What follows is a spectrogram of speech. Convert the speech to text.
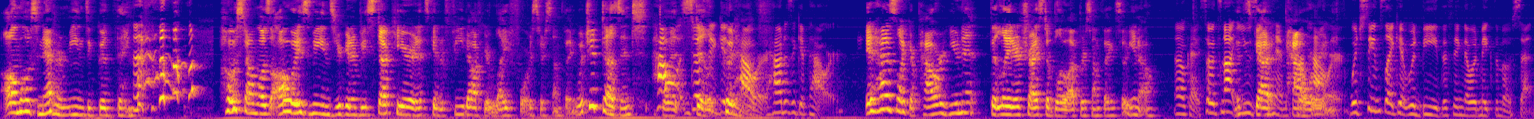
almost never means a good thing. host almost always means you're going to be stuck here and it's going to feed off your life force or something, which it doesn't. How does it get power? have. How does it get power? It has like a power unit that later tries to blow up or something, so you know. Okay, so it's not It's using him power for power, which seems like it would be the thing that would make the most sense.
